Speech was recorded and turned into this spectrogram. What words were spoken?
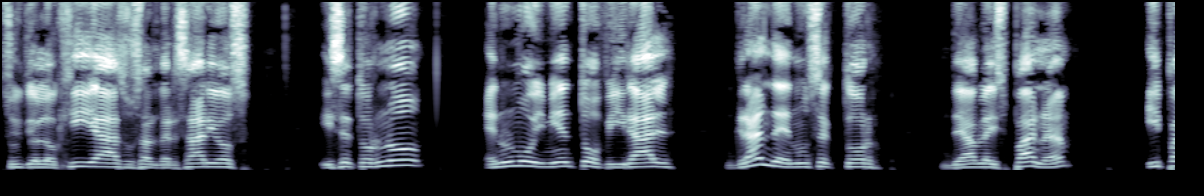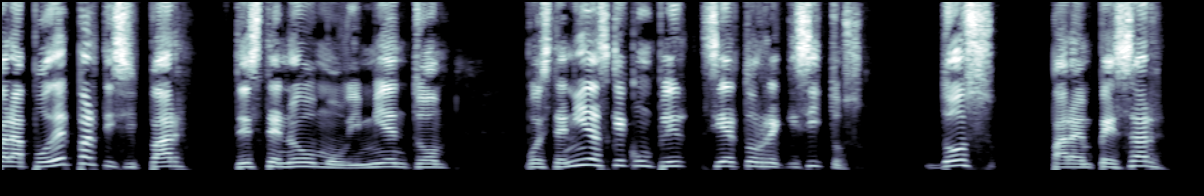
su ideología, sus adversarios, y se tornó en un movimiento viral grande en un sector de habla hispana, y para poder participar de este nuevo movimiento, pues tenías que cumplir ciertos requisitos. Dos, para empezar,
